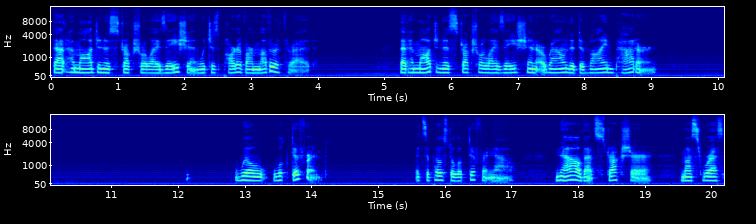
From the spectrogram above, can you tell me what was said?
that homogeneous structuralization, which is part of our mother thread, that homogeneous structuralization around a divine pattern will look different. It's supposed to look different now. Now that structure must res-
